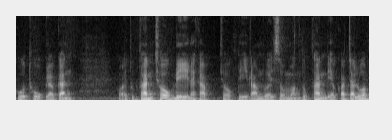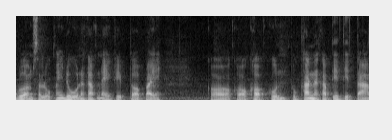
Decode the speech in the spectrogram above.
คู่ถูกแล้วกันขอให้ทุกท่านโชคดีนะครับโชคดีร่ำรวยสมหวังทุกท่านเดี๋ยวก็จะรวบรวมสรุปให้ดูนะครับในคลิปต่อไป ก็ขอขอบคุณทุกท่านนะครับ ที่ติดตาม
